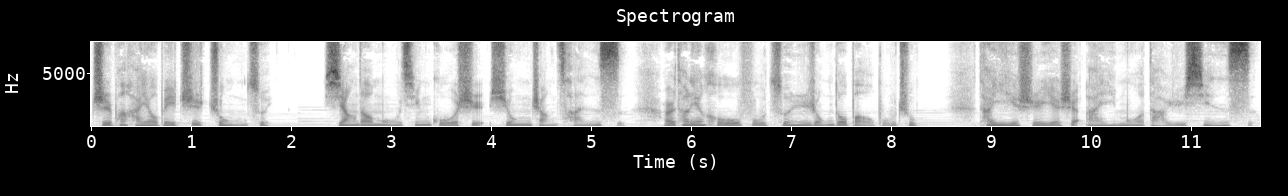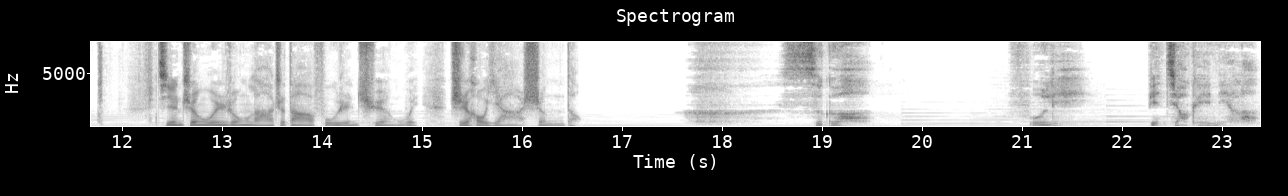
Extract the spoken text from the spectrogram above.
只怕还要被治重罪。想到母亲过世，兄长惨死，而他连侯府尊荣都保不住，他一时也是哀莫大于心死。见郑文荣拉着大夫人劝慰，只好哑声道：“四哥，府里便交给你了。”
